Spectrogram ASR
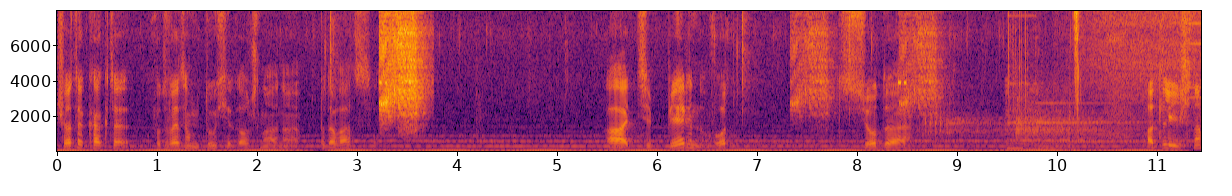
Что-то как-то вот в этом духе должно оно подаваться. А теперь вот сюда. Отлично.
